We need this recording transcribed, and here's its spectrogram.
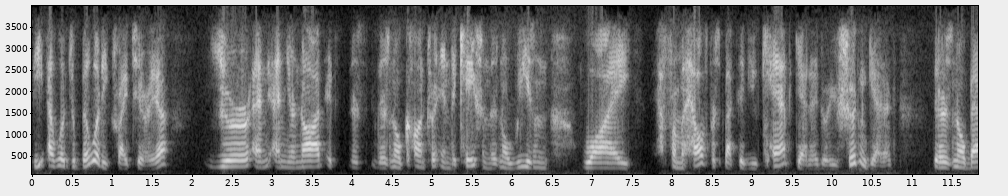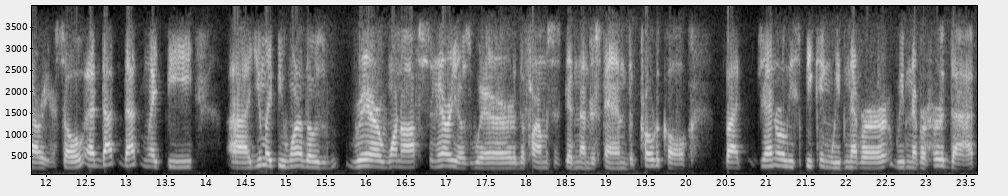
the eligibility criteria, you're and and you're not. there's there's no contraindication. There's no reason why, from a health perspective, you can't get it or you shouldn't get it. There's no barrier. So uh, that that might be. Uh, you might be one of those rare one-off scenarios where the pharmacist didn't understand the protocol, but generally speaking, we've never we've never heard that.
